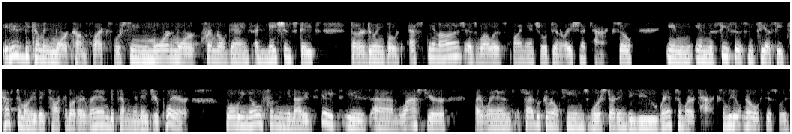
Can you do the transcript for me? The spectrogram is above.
It is becoming more complex. We're seeing more and more criminal gangs and nation states that are doing both espionage as well as financial generation attacks. So, in, in the CSIS and CSE testimony, they talk about Iran becoming a major player. What we know from the United States is um, last year, Iran's cybercriminal teams were starting to do ransomware attacks. And we don't know if this was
